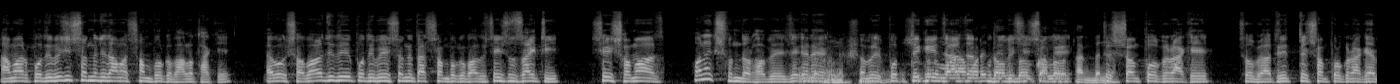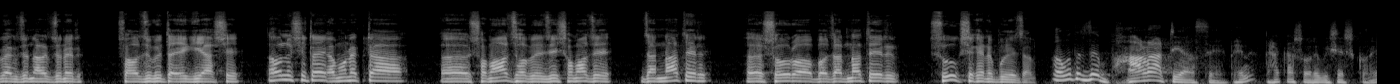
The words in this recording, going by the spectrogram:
আমার প্রতিবেশীর সঙ্গে যদি আমার সম্পর্ক ভালো থাকে এবং সবার যদি প্রতিবেশীর সঙ্গে তার সম্পর্ক ভালো সেই সোসাইটি সেই সমাজ অনেক সুন্দর হবে যেখানে প্রত্যেকে যার যার প্রতিবেশীর সঙ্গে সম্পর্ক রাখে সৌভ্রাতৃত্বের সম্পর্ক রাখে এবং একজন আরেকজনের সহযোগিতা এগিয়ে আসে তাহলে সেটা এমন একটা আহ, সমাজ হবে যে সমাজে জান্নাতের আহ, সৌরভ বা জান্নাতের সুখ সেখানে বয়ে যাবে। আমাদের যে ভাড়াটি আছে তাই না? ঢাকা শহরে বিশেষ করে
